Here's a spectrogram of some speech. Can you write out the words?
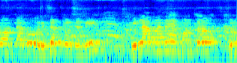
କହନ୍ତି ତାକୁ ରିସର୍ଚ୍ଚ କରୁଛନ୍ତି ପିଲାମାନେ ମନ୍ତ୍ର ଶୁଣିଲେ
